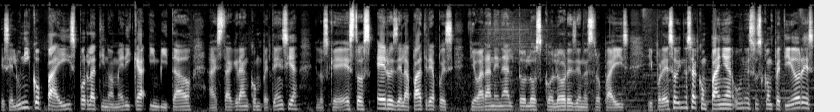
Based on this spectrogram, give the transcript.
es el único país por Latinoamérica invitado a esta gran competencia, en los que estos héroes de la patria pues llevarán en alto los colores de nuestro país. Y por eso hoy nos acompaña uno de sus competidores,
